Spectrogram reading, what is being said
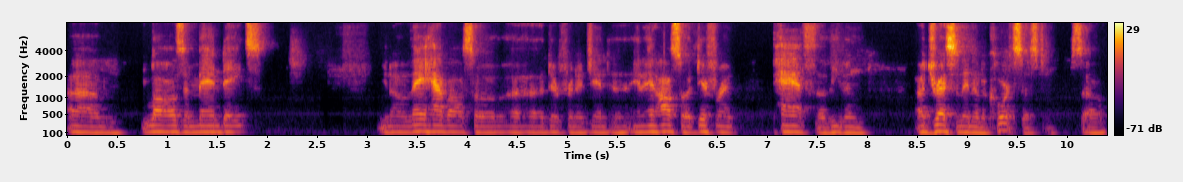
um, laws and mandates, you know, they have also a, a different agenda and, and, also a different path of even addressing it in the court system. So,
